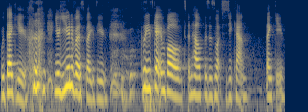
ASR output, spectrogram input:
we beg you, your universe begs you, please get involved and help us as much as you can. Thank you.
